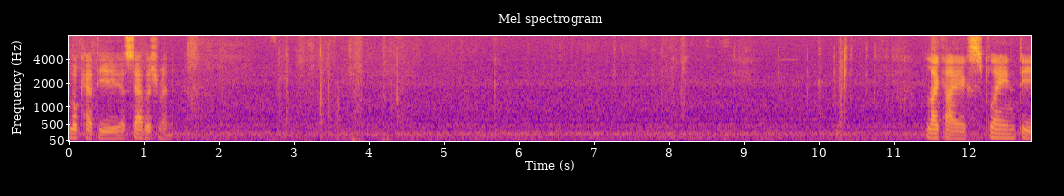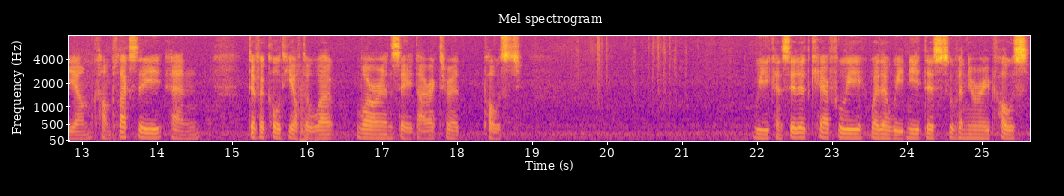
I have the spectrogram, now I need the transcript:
look at the establishment. Like I explained, the um, complexity and difficulty of the work warrants a directorate post. We considered carefully whether we need this supernumerary post,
